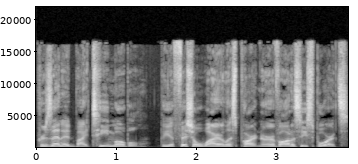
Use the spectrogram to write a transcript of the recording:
Presented by T Mobile, the official wireless partner of Audacy Sports.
